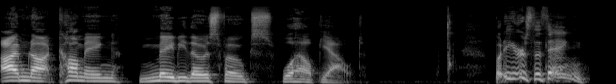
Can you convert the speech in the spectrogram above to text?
I'm not coming. Maybe those folks will help you out. But here's the thing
